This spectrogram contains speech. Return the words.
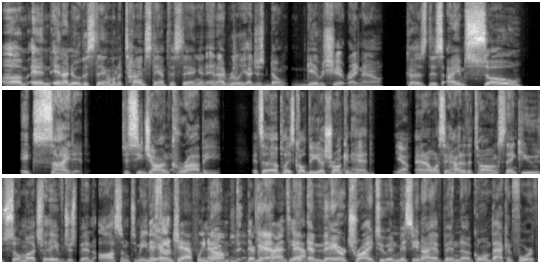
Um, and and I know this thing. I'm gonna timestamp this thing, and and I really, I just don't give a shit right now because this. I am so excited to see John Corabi. It's a, a place called the uh, Shrunken Head. Yeah. And I want to say hi to the Tongs. Thank you so much. They've just been awesome to me. Missy They're- and Jeff, we know them. They're, good friends. Yeah. and, and they are trying to, and Missy and I have been uh, going back and forth.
